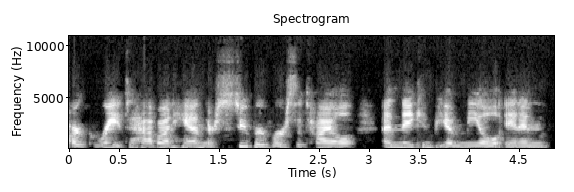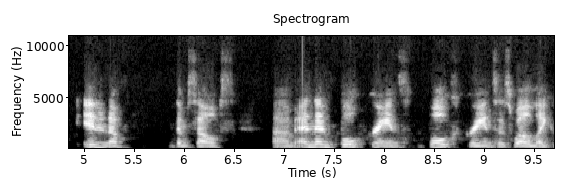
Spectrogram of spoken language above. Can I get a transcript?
are great to have on hand. They're super versatile and they can be a meal in and, in and of themselves. Um, and then bulk grains, bulk grains as well, like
